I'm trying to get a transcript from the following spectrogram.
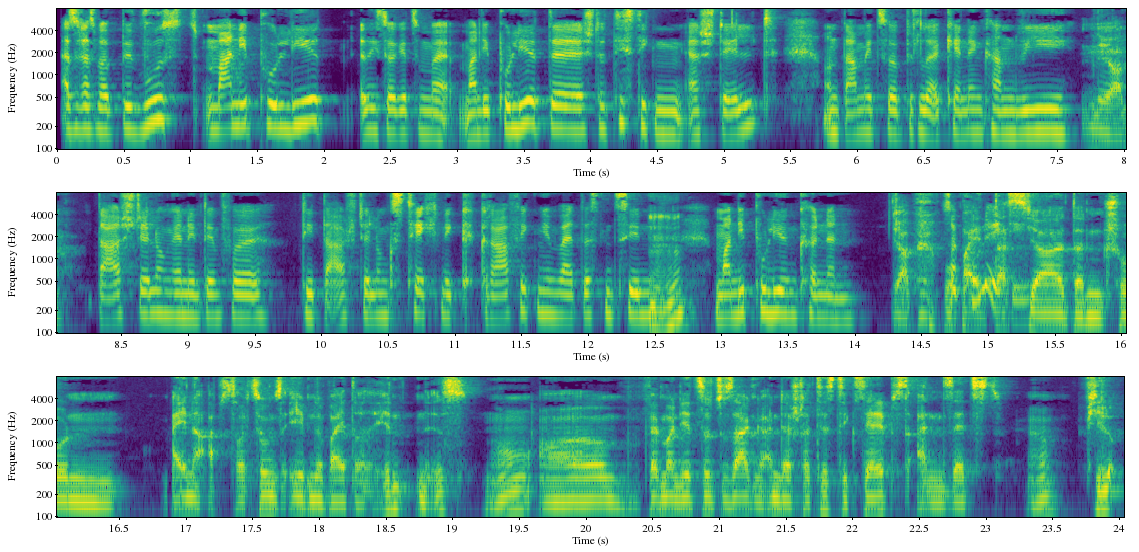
Also dass man bewusst manipuliert, also ich sage jetzt mal manipulierte Statistiken erstellt und damit so ein bisschen erkennen kann, wie Ja. Darstellungen, in dem Fall die Darstellungstechnik, Grafiken im weitesten Sinn, manipulieren können. Ja, wobei das Idee. ja dann schon eine Abstraktionsebene weiter hinten ist, ne? äh, wenn man jetzt sozusagen an der Statistik selbst ansetzt. Ja? Viel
